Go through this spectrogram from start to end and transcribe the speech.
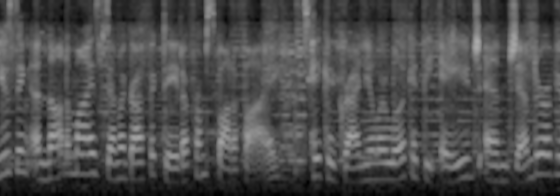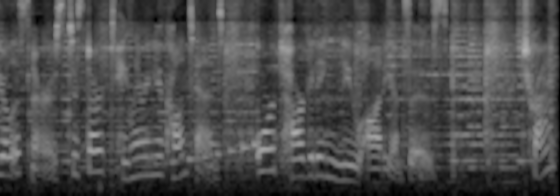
Using anonymized demographic data from Spotify, take a granular look at the age and gender of your listeners to start tailoring your content or targeting new audiences. Track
